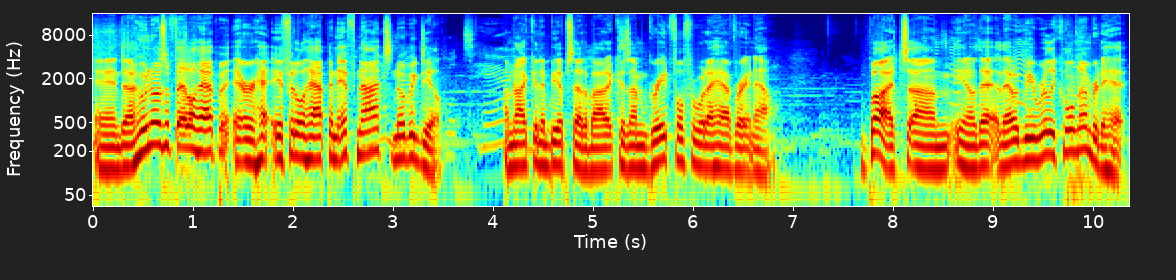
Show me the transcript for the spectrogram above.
And uh, who knows if that'll happen or ha if it'll happen. If not, no big deal. I'm not going to be upset about it because I'm grateful for what I have right now. But um, you know that that would be a really cool number to hit.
